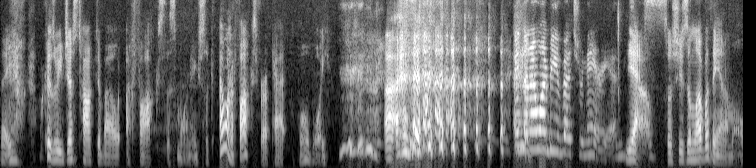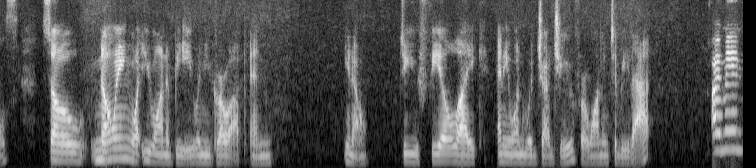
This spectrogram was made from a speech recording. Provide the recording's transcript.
That- because we just talked about a fox this morning. She's like, I want a fox for a pet. Oh boy. Uh, and then I want to be a veterinarian. so- yes. So she's in love with animals. So knowing what you want to be when you grow up and, you know, do you feel like anyone would judge you for wanting to be that? I mean,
